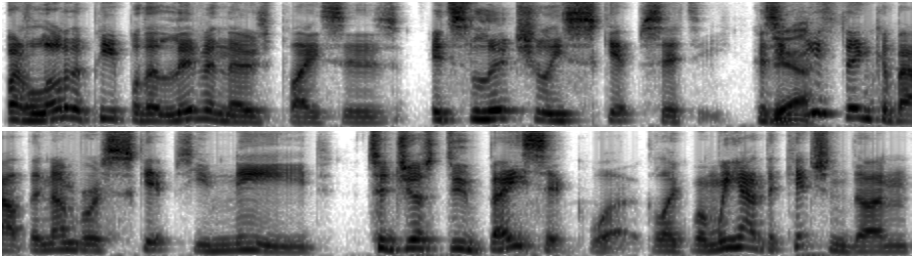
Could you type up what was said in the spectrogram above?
But a lot of the people that live in those places, it's literally skip city. Because Yeah. if you think about the number of skips you need to just do basic work, like when we had the kitchen done,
